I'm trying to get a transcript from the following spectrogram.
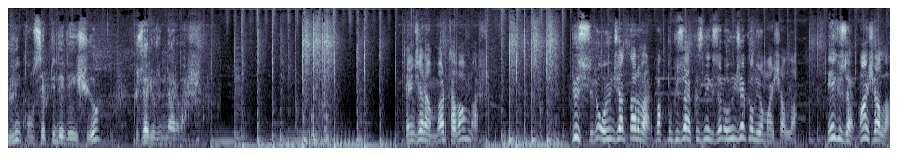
ürün konsepti de değişiyor. Güzel ürünler var. Tencerem var, tavan var. Bir sürü oyuncaklar var. Bak bu güzel kız ne güzel oyuncak alıyor maşallah. Ne güzel maşallah.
